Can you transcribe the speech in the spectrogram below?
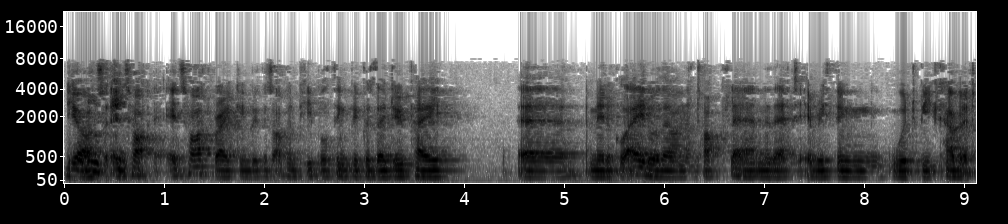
yeah, it's it's, heart, it's heartbreaking because often people think because they do pay uh, a medical aid or they're on the top plan that everything would be covered.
